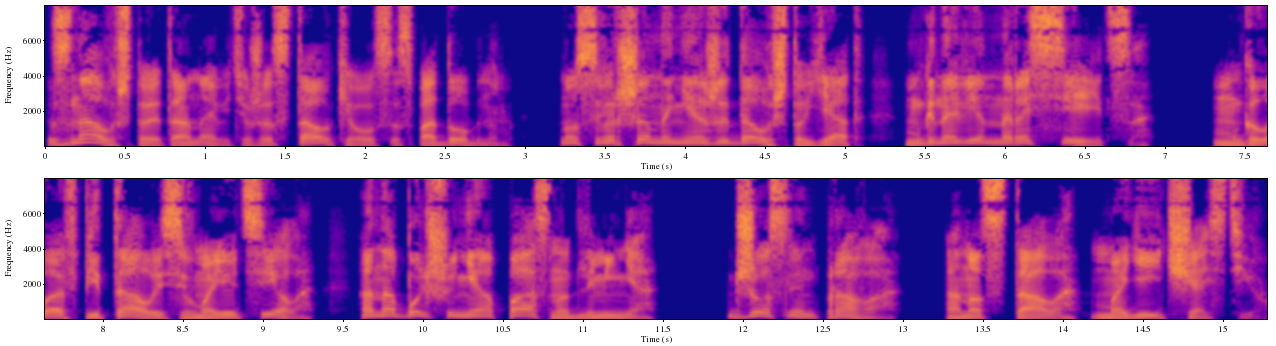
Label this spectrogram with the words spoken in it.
Знал, что это она, ведь уже сталкивался с подобным, но совершенно не ожидал, что яд мгновенно рассеется. Мгла впиталась в мое тело, она больше не опасна для меня. Джослин права, она стала моей частью.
